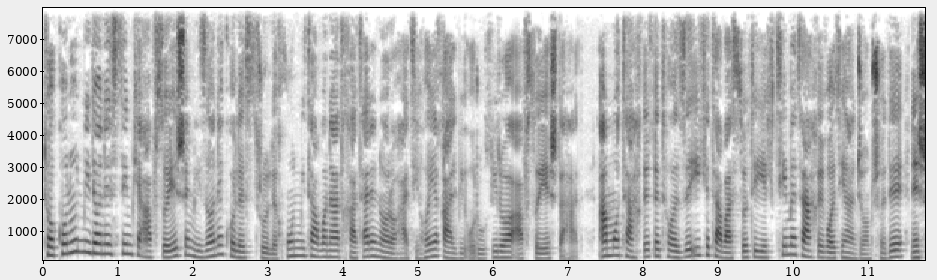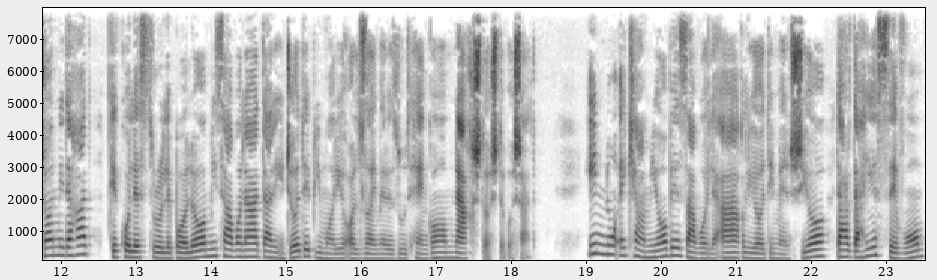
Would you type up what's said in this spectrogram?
تا کنون می دانستیم که افزایش میزان کلسترول خون می تواند خطر ناراحتی های قلبی عروقی را افزایش دهد. اما تحقیق تازه ای که توسط یک تیم تحقیقاتی انجام شده نشان می دهد که کلسترول بالا می تواند در ایجاد بیماری آلزایمر زود هنگام نقش داشته باشد. این نوع کمیاب زوال عقل یا دیمنشیا در دهه سوم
